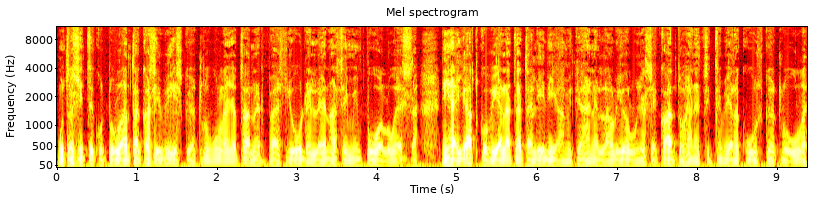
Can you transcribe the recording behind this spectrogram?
mutta sitten kun tullaan takaisin 50-luvulle ja Tanner pääsi uudelleen asemin puolueessa, niin hän jatkoi vielä tätä linjaa, mikä hänellä oli ollut, ja se kantoi hänet sitten vielä 60-luvulle,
